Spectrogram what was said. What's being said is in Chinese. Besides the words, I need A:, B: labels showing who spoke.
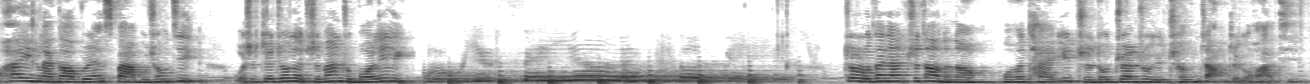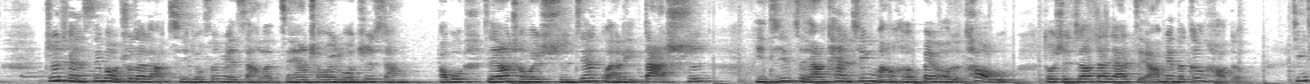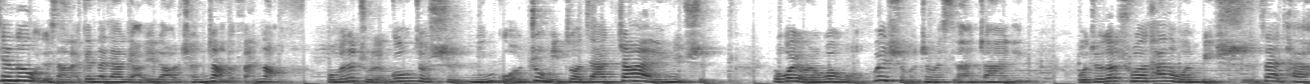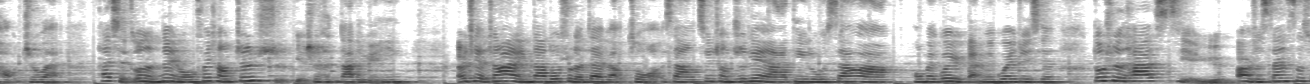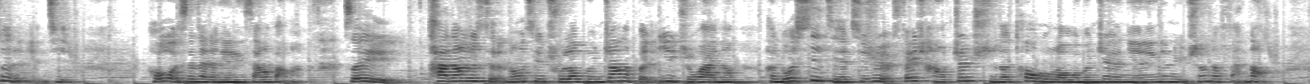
A: 欢迎来到 Brain Spa 补充剂，我是这周的值班主播 Lily。正如大家知道的呢，我们台一直都专注于成长这个话题。之前 Cibo 出的两期就分别讲了怎样成为罗志祥，啊不，怎样成为时间管理大师，以及怎样看清盲盒背后的套路，都是教大家怎样变得更好的。今天呢，我就想来跟大家聊一聊成长的烦恼。我们的主人公就是民国著名作家张爱玲女士。如果有人问我为什么这么喜欢张爱玲，我觉得除了她的文笔实在太好之外，她写作的内容非常真实，也是很大的原因。而且张爱玲大多数的代表作，像《倾城之恋》啊、《第一炉香》啊、《红玫瑰与白玫瑰》这些，都是她写于二十三四岁的年纪，和我现在的年龄相仿，所以。他当时写的东西，除了文章的本意之外呢，很多细节其实也非常真实的透露了我们这个年龄的女生的烦恼。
